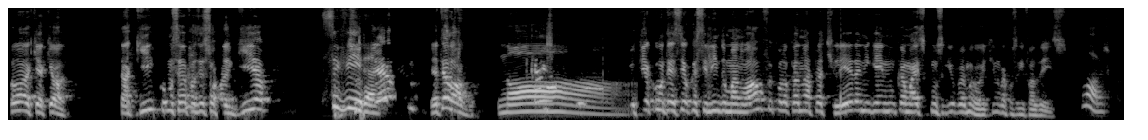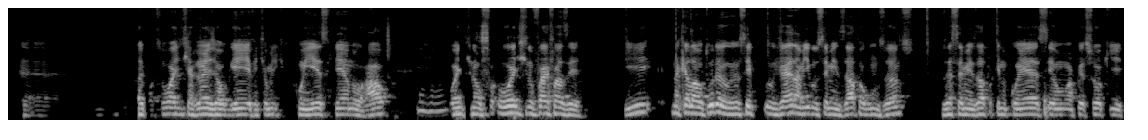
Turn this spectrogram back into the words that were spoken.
falaram, aqui, aqui, ó, está aqui, como você vai fazer sua franquia? Se vira. E até logo. Nossa! O que aconteceu com esse lindo manual foi colocado na prateleira, ninguém nunca mais conseguiu. Falei, meu, a gente não vai conseguir fazer isso. Lógico. É, ou a gente arranja alguém, efetivamente, que conheça, que tenha know-how, uhum. ou, a gente não, ou a gente não vai fazer. E, naquela altura, eu, sempre, eu já era amigo do Semenzato há alguns anos. O Zé Semenzato, para quem não conhece, é uma pessoa que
